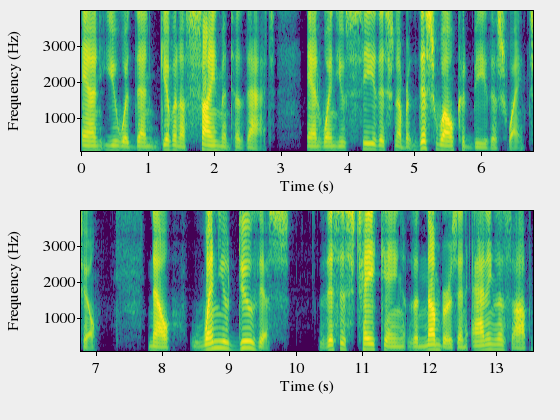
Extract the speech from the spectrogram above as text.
and you would then give an assignment to that. And when you see this number, this well could be this way too. Now, when you do this, this is taking the numbers and adding this up,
